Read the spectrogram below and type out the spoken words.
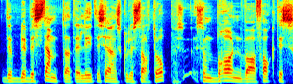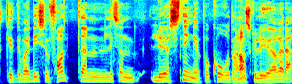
det ble bestemt at Eliteserien skulle starte opp, som Brann var faktisk Det var de som fant den sånn løsningen på hvordan Ja. man skulle gjøre det.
